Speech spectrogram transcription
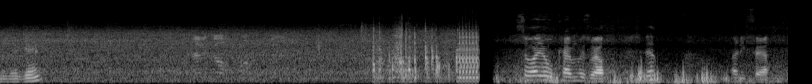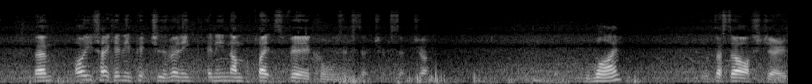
Comes again. So are you all camera as well? Yep. Only fair. Um, are you taking any pictures of any any number plates vehicles, etc., etc.? Why? I've just asked you.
